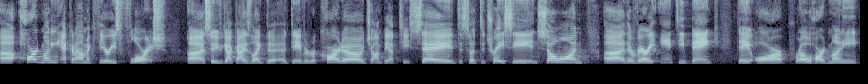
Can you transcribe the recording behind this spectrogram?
uh, hard money economic theories flourish. Uh, so you've got guys like the, uh, David Ricardo, John Baptiste Say, Destutt de Tracy, and so on. Uh, they're very anti-bank. They are pro hard money,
